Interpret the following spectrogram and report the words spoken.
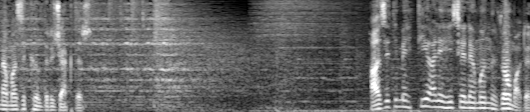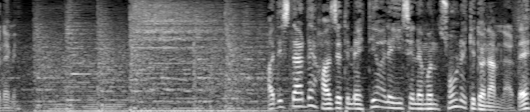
namazı kıldıracaktır. Hz. Mehdi aleyhisselamın Roma dönemi Hadislerde Hz. Mehdi aleyhisselamın sonraki dönemlerde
